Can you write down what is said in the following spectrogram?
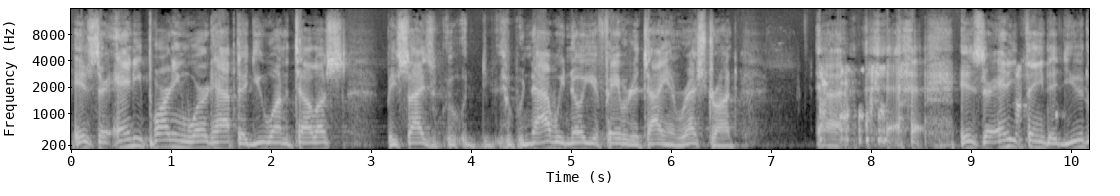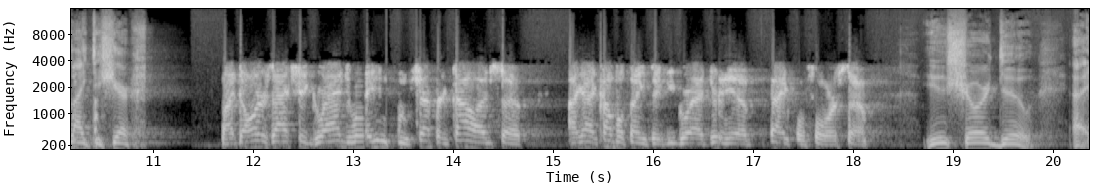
Is there any parting word, Hap, that you want to tell us? Besides, now we know your favorite Italian restaurant. Uh, is there anything that you'd like to share? My daughter's actually graduating from Shepherd College, so I got a couple things that you graduate, yeah, thankful for. So you sure do. Uh,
